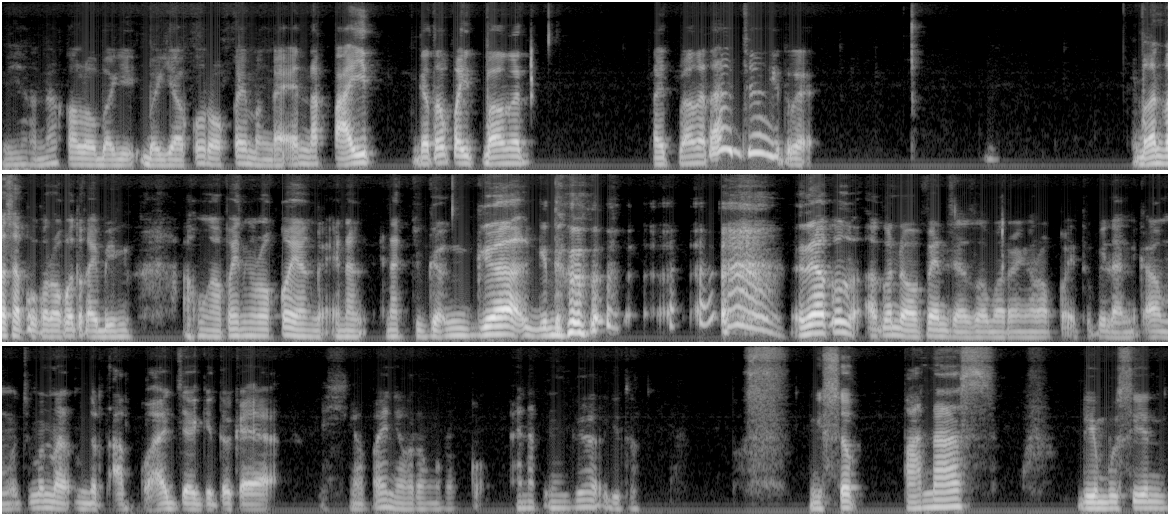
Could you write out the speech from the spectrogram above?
Iya karena kalau bagi bagi aku rokok emang nggak enak pahit nggak tau pahit banget. Pahit banget aja gitu kayak. Bahkan pas aku ngerokok tuh kayak bingung aku ngapain ngerokok yang enak enak juga enggak gitu. Ini aku aku no offense ya sama orang yang ngerokok itu pilihan kamu. Cuman menurut aku aja gitu kayak Ih, ngapain ya orang ngerokok? Enak enggak gitu. Ngisep panas diembusin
